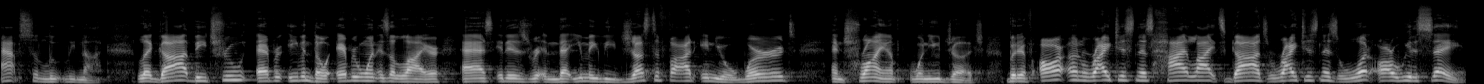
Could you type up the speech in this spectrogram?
Absolutely not. Let God be true, every, even though everyone is a liar, as it is written, that you may be justified in your words and triumph when you judge. But if our unrighteousness highlights God's righteousness, what are we to say?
